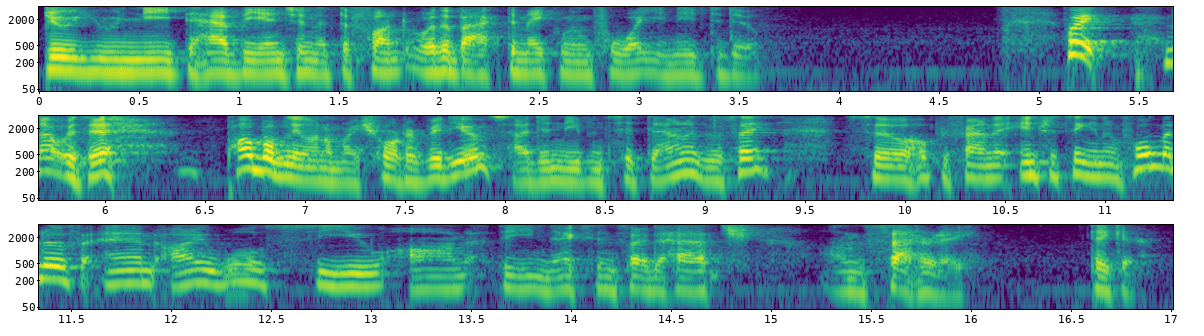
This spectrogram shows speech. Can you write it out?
do you need to have the engine at the front or the back to make room for what you need to do. Right, that was it. Probably one of my shorter videos. I didn't even sit down, as I say. So I hope you found it interesting and informative, and I will see you on the next Inside the Hatch on Saturday. Take care.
